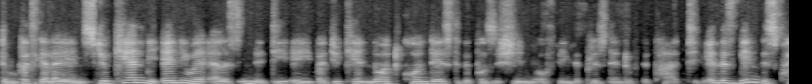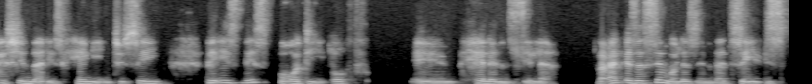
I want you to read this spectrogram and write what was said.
democratic, alliance you can be anywhere else in the da but you cannot contest the position of being the president of the party. And there's been this question that is hanging to say there is this body of um, helen ziller right? As a symbolism that says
